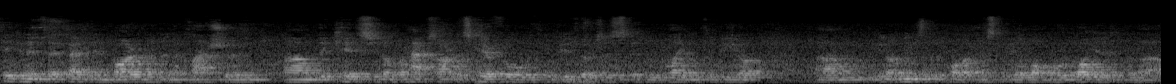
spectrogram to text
taking into account the environment in the classroom, um, the kids, you know, perhaps aren't as careful with computers as, we would like them to be, or, um, you know, it means that the product has to be a lot more rugged than netbook.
